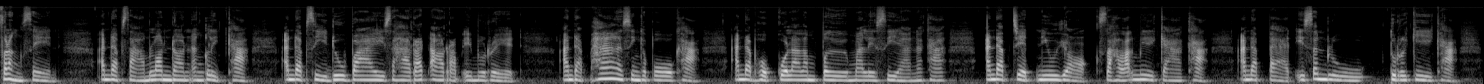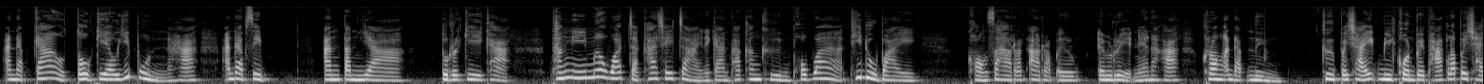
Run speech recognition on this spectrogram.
ฝรั่งเศส อันดับ 3 ลอนดอนอังกฤษค่ะ อันดับ 4 ดูไบสหรัฐอาหรับเอมิเรตอันดับ 5 สิงคโปร์ค่ะ อันดับ 6 กัวลาลัมเปอร์มาเลเซียนะคะ อันดับ 7 นิวยอร์กสหรัฐอเมริกาค่ะ อันดับ 8 อิสตันบูลตุรกีค่ะ อันดับ 9 โตเกียวญี่ปุ่นนะคะ อันดับ 10 อันตัลยาตุรกีค่ะ ทั้งนี้เมื่อวัดจากค่าใช้จ่ายในการพักค้างคืน พบว่าที่ดูไบของสหรัฐอาหรับเอมิเรตเนี่ยนะคะ ครองอันดับหนึ่ง คือไปใช้มีคนไปพักแล้วไปใช้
